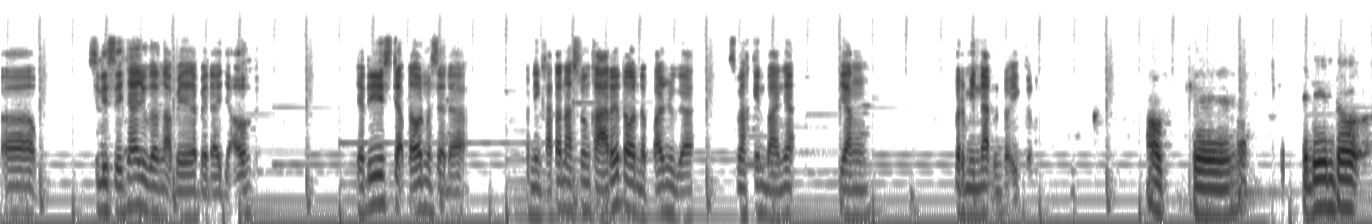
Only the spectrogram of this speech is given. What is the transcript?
uh, selisihnya juga nggak beda-beda jauh jadi setiap tahun masih ada peningkatan langsung karir tahun depan juga semakin banyak yang berminat untuk ikut. Oke. Jadi untuk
